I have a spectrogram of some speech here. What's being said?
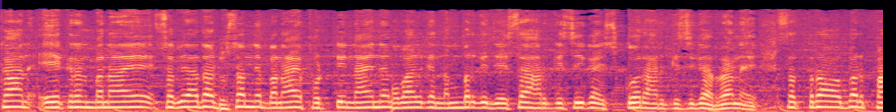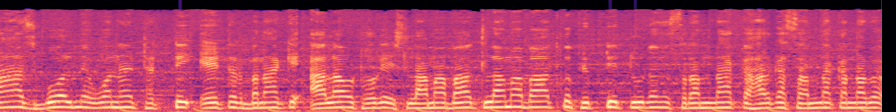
खान एक रन बनाए, सबसे ज़्यादा डुसन ने बनाए फोर्टी नाइन मोबाइल के नंबर के जैसा हर किसी का स्कोर, हर किसी का रन है। सत्रह ओवर, पाँच गोल में वन है, थर्टी एट रन बना के ऑल आउट हो गए इस्लामाबाद। इस्लामाबाद को फिफ्टी टू रन शर्मनाक हार का सामना करना पड़ा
